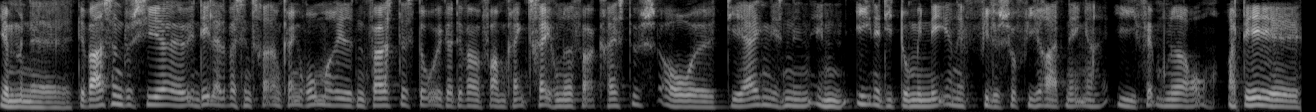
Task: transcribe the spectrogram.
Jamen, øh, det var, som du siger, øh, en del af det var centreret omkring Romeriet. Den første stoiker, det var fra omkring 300 før Kristus, og øh, de er egentlig sådan en, en, en af de dominerende filosofiretninger i 500 år. Og det, øh,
